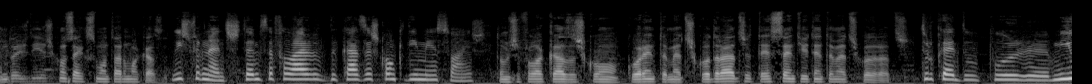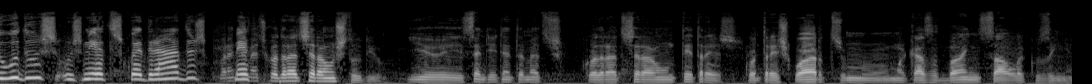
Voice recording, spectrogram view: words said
Em dois dias consegue-se montar uma casa. Luís Fernandes, estamos a falar de casas com que dimensões? Estamos a falar de casas com 40 metros quadrados até 180 metros quadrados. Trocando por eh, miúdos os metros quadrados. 40 met... metros quadrados será um estúdio e 180 metros quadrados será um T3, com três quartos, uma casa de banho, sala, cozinha.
